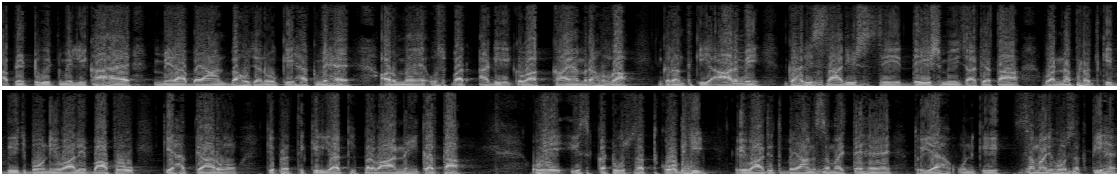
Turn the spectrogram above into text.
अपने ट्वीट में लिखा है, मेरा बयान बहुजनों के हक में है और मैं उस पर अड़ीक व कायम रहूँगा। ग्रंथ की आड़ में गहरी साजिश से देश में जातीयता व नफरत के बीज बोने वाले बापू के हत्यारों की प्रतिक्रिया की परवाह नहीं करता। वे इस कटु सत्य को भी विवादित बयान समझते हैं तो यह उनकी समझ हो सकती है।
